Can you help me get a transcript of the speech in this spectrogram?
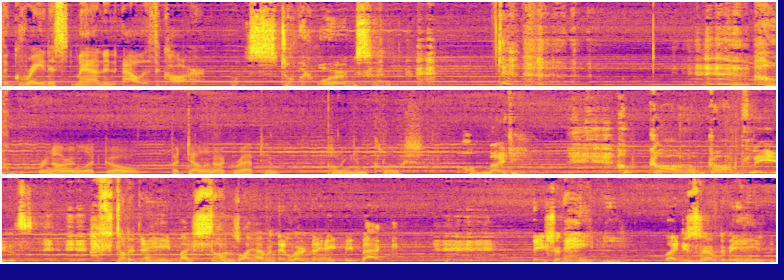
The greatest man in Alethkar. Stupid words. oh, Renarin let go, but Dalinar grabbed him, pulling him close. Almighty. Oh God, oh God, please. I've started to hate my sons. Why haven't they learned to hate me back? They should hate me. I deserve to be hated.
